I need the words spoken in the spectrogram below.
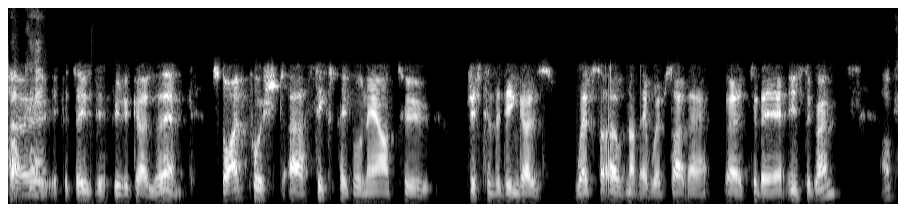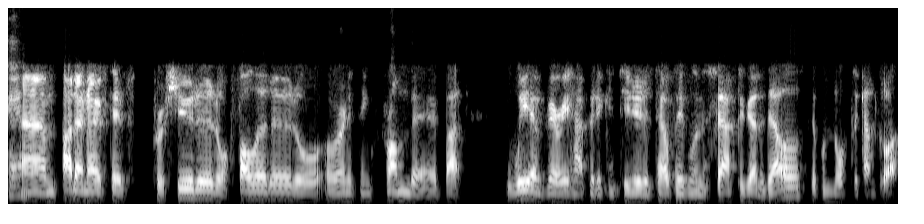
So Okay. if it's easier for you to go to them. So I've pushed uh, six people now to just to the Dingoes website, oh, not their website, their, uh, to their Instagram. okay. Um, I don't know if they've pursued it or followed it or, or anything from there, but we are very happy to continue to tell people in the south to go to Dallas, people north to come to us.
